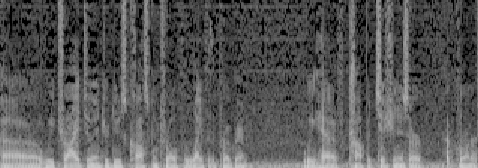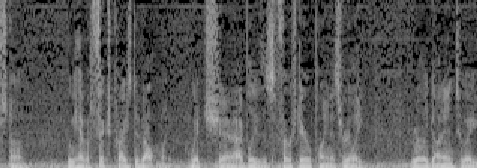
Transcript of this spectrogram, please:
Uh, we try to introduce cost control for the life of the program. We have competition as our, our cornerstone. We have a fixed price development, which uh, I believe is the first airplane that's really really gone into a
